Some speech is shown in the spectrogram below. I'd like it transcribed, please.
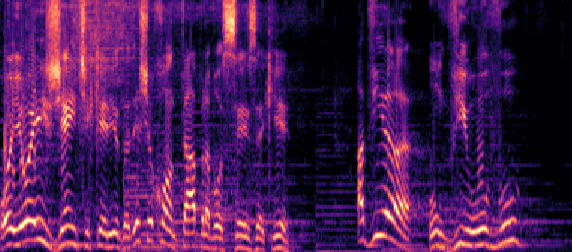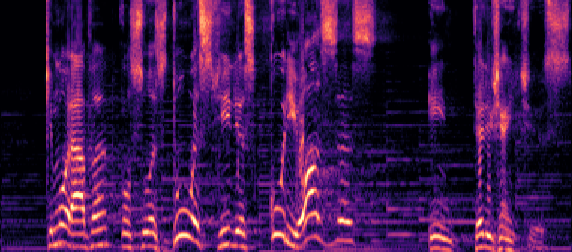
Oi, oi, gente querida, deixa eu contar para vocês aqui. Havia um viúvo que morava com suas duas filhas curiosas e inteligentes.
